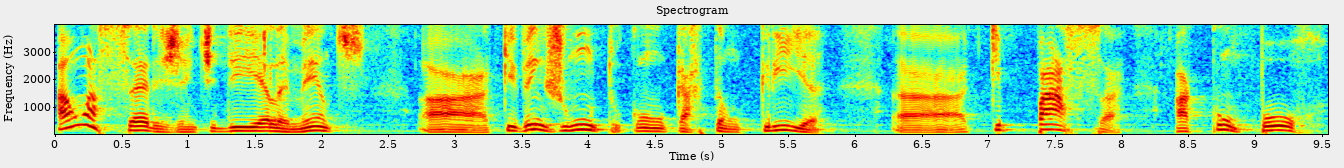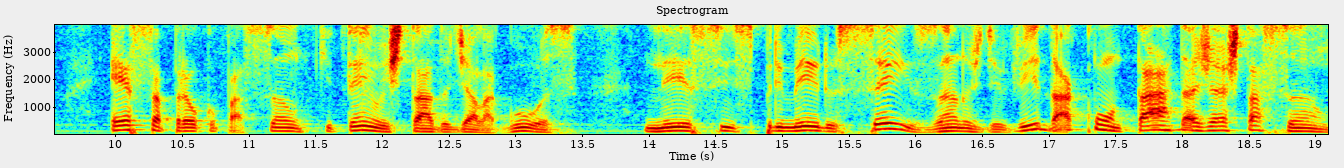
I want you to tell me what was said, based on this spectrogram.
Há uma série, gente, de elementos ah, que vem junto com o cartão CRIA, ah, que passa a compor essa preocupação que tem o estado de Alagoas nesses primeiros seis anos de vida, a contar da gestação,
